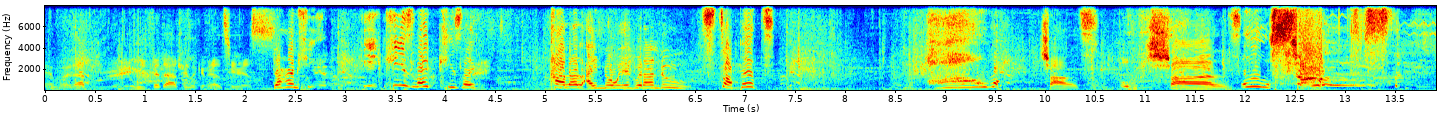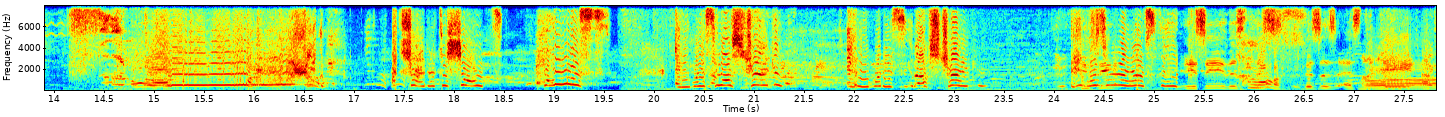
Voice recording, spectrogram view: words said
Yeah, boy, that Wii Fit actually looking real serious. Darn, he, he, he's like, he's like, Kalel, I know what you're gonna do. Stop it. How? Charles. Oh, Charles. Oh, Charles. Oh. I tried not to shout. Horse. Anybody see that strike? Anybody see that strike? It was see- realistic. You see, this this, this is SDK at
